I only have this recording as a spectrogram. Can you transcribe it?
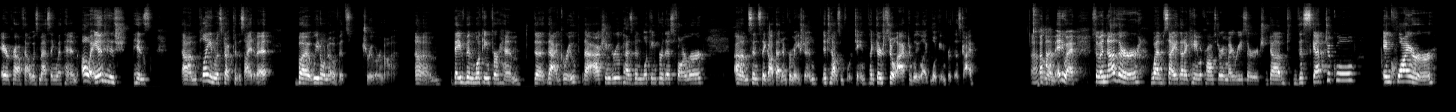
aircraft that was messing with him. Oh, and his his um, plane was stuck to the side of it, but we don't know if it's true or not. Um, they've been looking for him. The that group, that action group, has been looking for this farmer um, since they got that information in 2014. Like they're still actively like looking for this guy. Oh. Um, anyway, so another website that I came across during my research, dubbed the Skeptical Inquirer.org,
